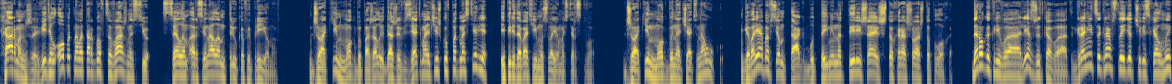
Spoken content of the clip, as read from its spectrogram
Харман же видел опытного торговца важностью с целым арсеналом трюков и приемов. Джоакин мог бы, пожалуй, даже взять мальчишку в подмастерье и передавать ему свое мастерство. Джоакин мог бы начать науку. Говоря обо всем так, будто именно ты решаешь, что хорошо, а что плохо. Дорога крива, лес жидковат, граница графства идет через холмы,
